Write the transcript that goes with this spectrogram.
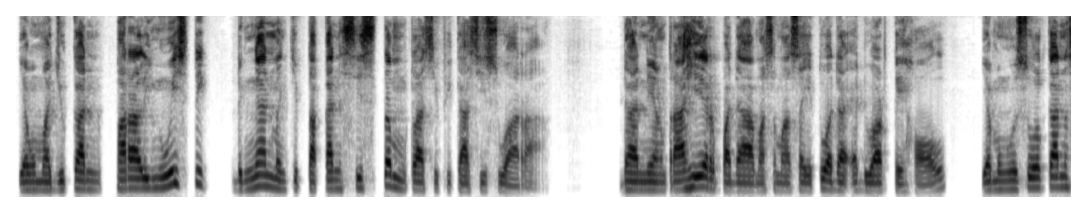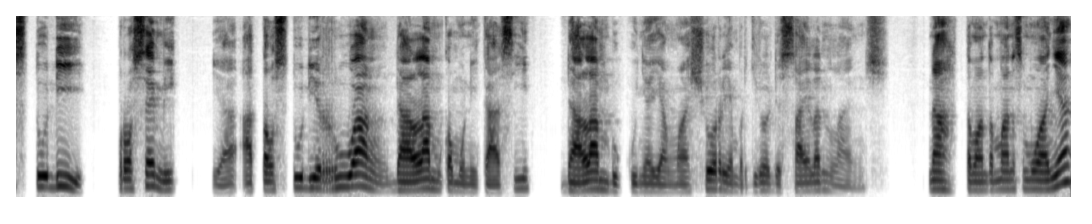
yang memajukan paralinguistik dengan menciptakan sistem klasifikasi suara. Dan yang terakhir pada masa-masa itu ada Edward T. Hall yang mengusulkan studi prosemik ya atau studi ruang dalam komunikasi dalam bukunya yang masyur yang berjudul The Silent Lunch. Nah, teman-teman semuanya,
